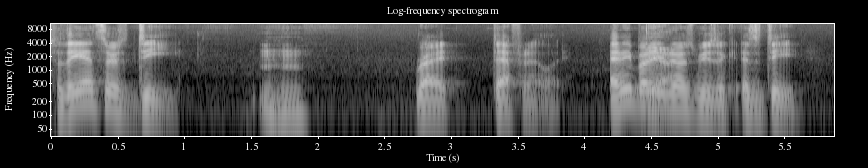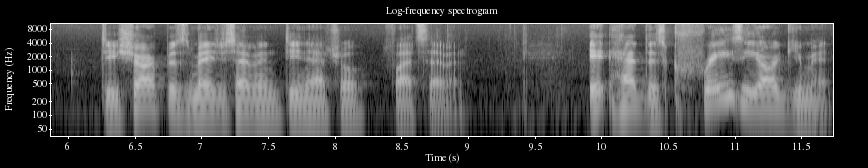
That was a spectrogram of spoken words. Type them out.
So the answer is D. Mm-hmm. Right, definitely. Anybody Yeah. who knows music, it's D. D sharp is major seven, D natural, flat seven. It had this crazy argument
